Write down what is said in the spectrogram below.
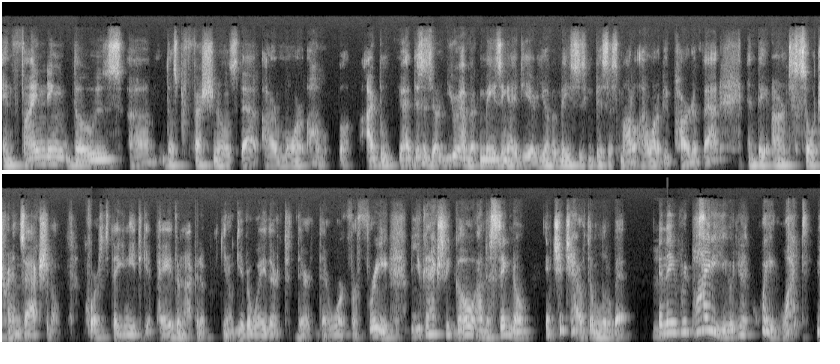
and finding those um, those professionals that are more, oh, well, I believe this is a, you have an amazing idea, you have an amazing business model. I want to be part of that, and they aren't so transactional. Of course, they need to get paid. They're not going to you know give away their their their work for free, but you can actually go on onto Signal and chit chat with them a little bit. Mm-hmm. And they reply to you, and you're like, "Wait, what?" I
